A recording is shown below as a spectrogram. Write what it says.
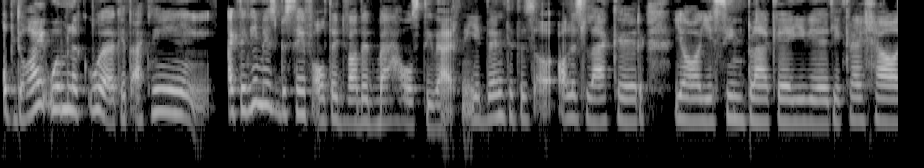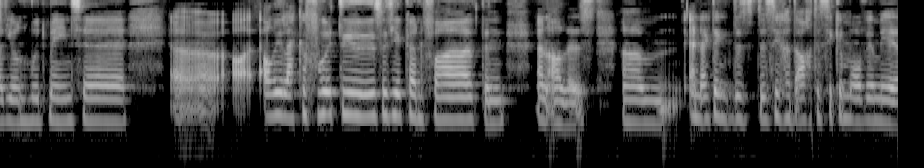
op daai oomblik ook het ek nie ek dink nie mense besef altyd wat dit behels die werk nie. Jy dink dit is alles lekker. Ja, jy sien plekke, jy weet, jy kry geld, jy ontmoet mense, uh al die lekker foto's wat jy kan vat en en alles. Um en ek dink dis dis die gedagte seker maar weer mee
